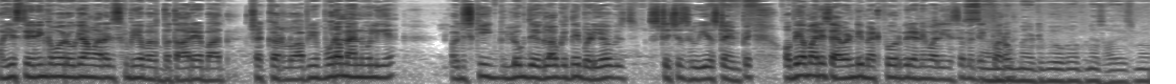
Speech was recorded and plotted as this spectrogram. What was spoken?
और ये स्टेयरिंग कवर हो गया हमारा जिसके भैया बता रहे हैं बात चेक कर लो आप। ये पूरा मैनुअली है। और जिसकी लुक देख लो आप कितनी बढ़िया स्टिचेस हुई है इस टाइम पे। और भी हमारी सेवेंटी मेट फ्लोर भी रहने वाली है जैसे मैं देख पा रहा हूँ। मेट भी हो गए अपने सारे इसमें।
